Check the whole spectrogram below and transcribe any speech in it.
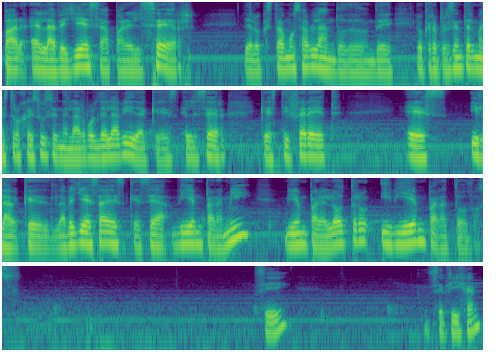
Para la belleza, para el ser, de lo que estamos hablando, de donde lo que representa el Maestro Jesús en el árbol de la vida, que es el ser, que es Tiferet, es y la, que la belleza es que sea bien para mí, bien para el otro y bien para todos. ¿Sí? ¿Se fijan?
